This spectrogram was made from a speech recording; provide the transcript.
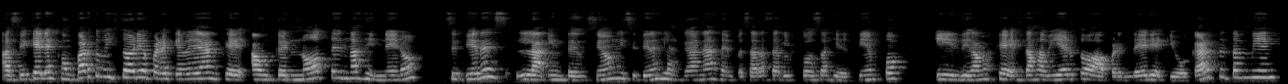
Así que les comparto mi historia para que vean que aunque no tengas dinero, si tienes la intención y si tienes las ganas de empezar a hacer las cosas y el tiempo, y digamos que estás abierto a aprender y a equivocarte también,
